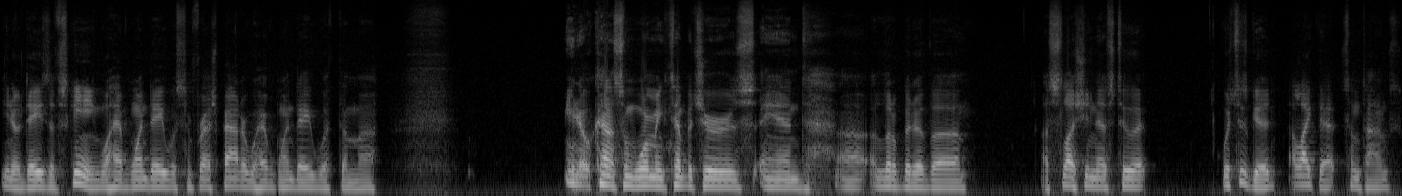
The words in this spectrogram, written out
you know, days of skiing. We'll have one day with some fresh powder. We'll have one day with them, uh, you know, kind of some warming temperatures and uh, a little bit of a, a slushiness to it, which is good. I like that sometimes.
